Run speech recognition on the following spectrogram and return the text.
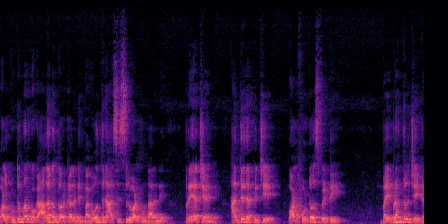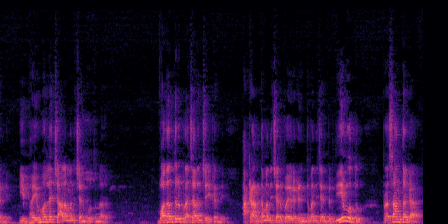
వాళ్ళ కుటుంబానికి ఒక ఆధారం దొరకాలని భగవంతుని ఆశీస్సులు వాడికి ఉండాలని ప్రేయర్ చేయండి. అంతే తప్పించి వాళ్ళ ఫొటోస్ పెట్టి భయభ్రాంతులు చేయకండి. ఈ భయం వల్లే చాలామంది చనిపోతున్నారు. వదంతులు ప్రచారం చేయకండి. అక్కడ అంతమంది చనిపోయారు ఇక్కడ ఇంతమంది చనిపోయింది ఏమొద్దు ప్రశాంతంగా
